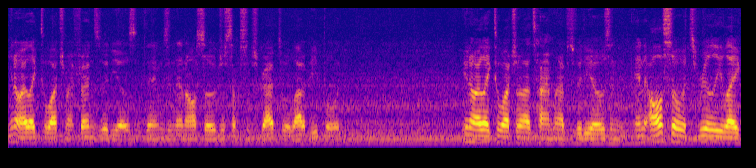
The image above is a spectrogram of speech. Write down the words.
you know I like to watch my friends' videos and things, and then also just I'm subscribed to a lot of people, and you know I like to watch a lot of time lapse videos, and and also it's really like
